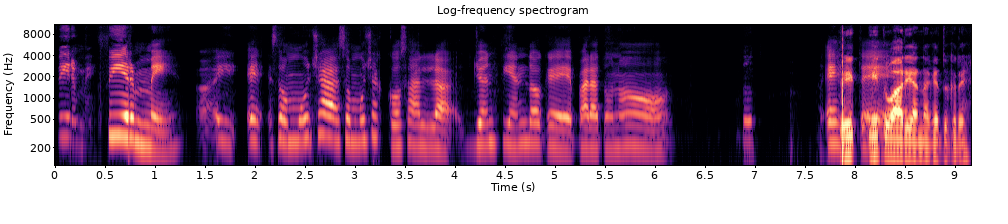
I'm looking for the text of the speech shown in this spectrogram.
Firme. firme. Ay, eh, son muchas, son muchas cosas. La, yo entiendo que para tú no. tú- ¿Y, este, y tú, Ariana, qué tú crees?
